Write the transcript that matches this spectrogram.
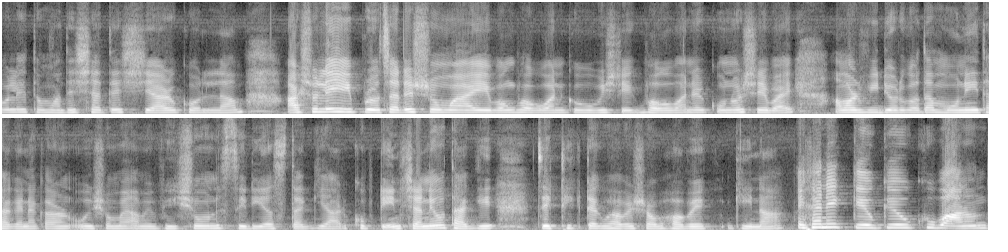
বলে তোমাদের সাথে শেয়ার করলাম। আসলে এই প্রচারের সময় এবং ভগবানকে অভিষেক, ভগবানের কোনো সেবায় আমার ভিডিওর কথা মনেই থাকে না। কারণ ওই সময় আমি ভীষণ সিরিয়াস থাকি আর খুব টেনশানেও থাকি যে ঠিকঠাকভাবে সব হবে কি না এখানে কেউ কেউ খুব আনন্দ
